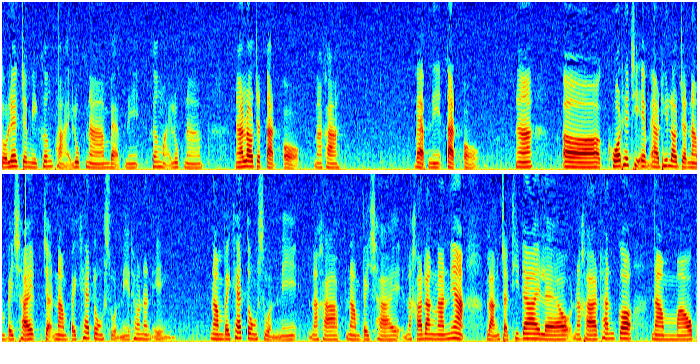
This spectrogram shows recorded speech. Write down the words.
ตัวเลขจะมีเครื่องหมายลูกน้ำแบบนี้ เครื่องหมายลูกน้ำนะเราจะตัดออกนะคะ แบบนี้ตัดออกนะโค้ด HTML ที่เราจะนำไปใช้จะนำไปแค่ตรงส่วนนี้เท่านั้นเองนำไปแค่ตรงส่วนนี้นะคะนำไปใช้นะคะ ดังนั้นเนี่ยหลังจากที่ได้แล้วนะคะ ท่านก็นำเมาส์ไป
